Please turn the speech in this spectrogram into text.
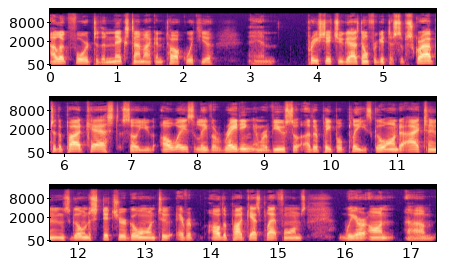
I look forward to the next time I can talk with you. And Appreciate you guys. Don't forget to subscribe to the podcast so you always leave a rating and review so other people, please go on to iTunes, go on to Stitcher, go on to every all the podcast platforms. We are on um,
